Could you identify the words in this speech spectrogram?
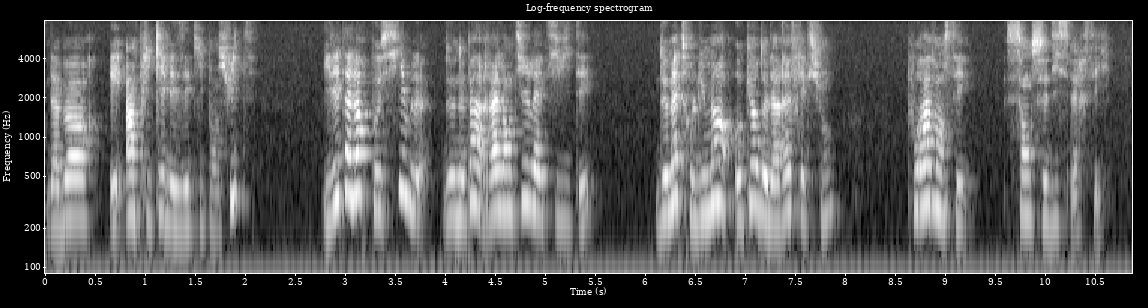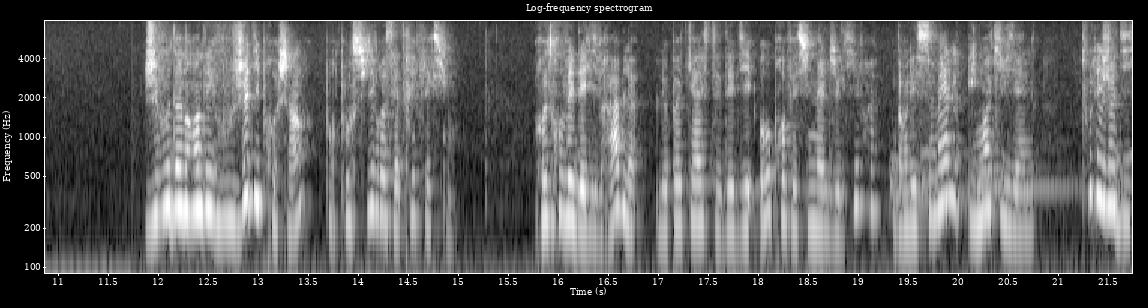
d'abord et impliquer les équipes ensuite, il est alors possible de ne pas ralentir l'activité, de mettre l'humain au cœur de la réflexion pour avancer sans se disperser. Je vous donne rendez-vous jeudi prochain pour poursuivre cette réflexion. Retrouvez Délivrable, le podcast dédié aux professionnels du livre, dans les semaines et mois qui viennent, tous les jeudis,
